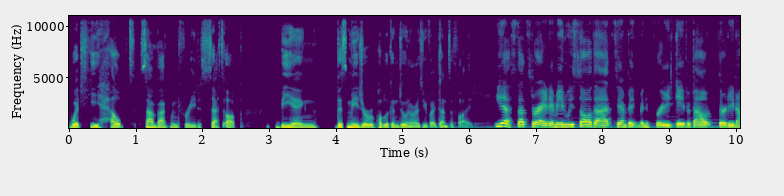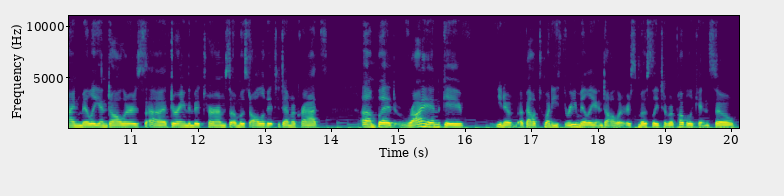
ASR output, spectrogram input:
which he helped Sam Bankman-Fried set up, being this major Republican donor, as you've identified. Yes, that's right. I mean, we saw that Sam Bankman Fried gave about $39 million uh, during the midterms, almost all of it to Democrats. Um, but Ryan gave, you know, about $23 million, mostly to Republicans. So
